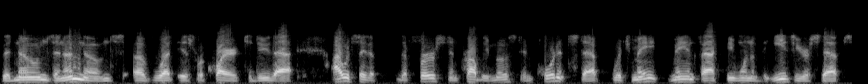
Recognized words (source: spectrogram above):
the knowns and unknowns of what is required to do that. I would say the, the first and probably most important step, which may, may in fact be one of the easier steps,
